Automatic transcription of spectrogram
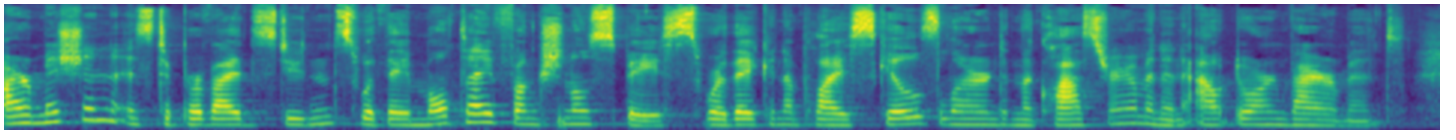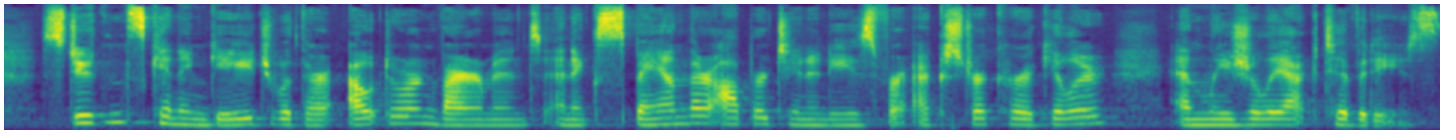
Our mission is to provide students with a multifunctional space where they can apply skills learned in the classroom in an outdoor environment. Students can engage with our outdoor environment and expand their opportunities for extracurricular and leisurely activities.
